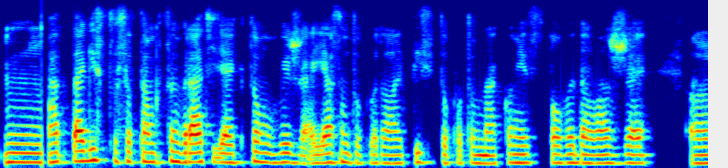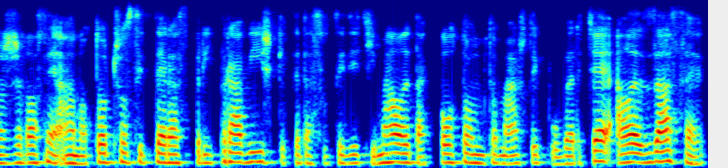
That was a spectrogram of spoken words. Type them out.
Mm, a takisto sa tam chcem vrátiť aj k tomu, vieš, aj ja som to povedala, aj ty si to potom nakoniec povedala, že, že vlastne áno, to, čo si teraz pripravíš, keď teda sú tie deti malé, tak potom to máš v tej puberte, ale zase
